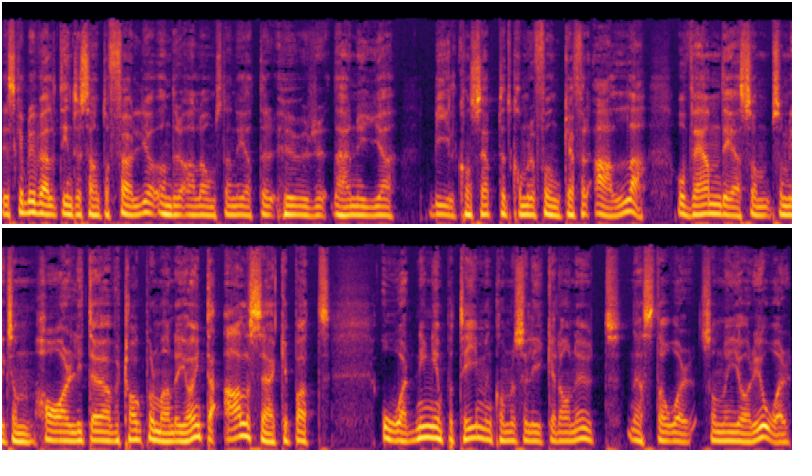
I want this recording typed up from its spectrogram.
Det ska bli väldigt intressant att följa under alla omständigheter hur det här nya bilkonceptet kommer att funka för alla. Och vem det är som, som liksom har lite övertag på de andra. Jag är inte alls säker på att ordningen på teamen kommer att se likadan ut nästa år som den gör i år.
